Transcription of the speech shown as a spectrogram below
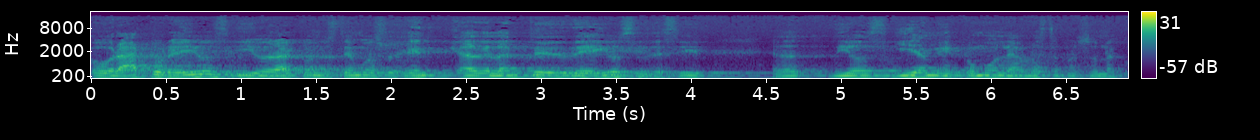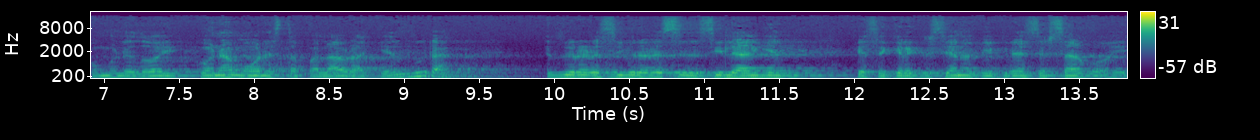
orar por ellos y orar cuando estemos en, adelante de ellos y decir, Dios, guíame, ¿cómo le hablo a esta persona? ¿Cómo le doy con amor esta palabra? Que es dura. Es dura recibir a veces decirle a alguien que se cree cristiano, que cree ser salvo, oye,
